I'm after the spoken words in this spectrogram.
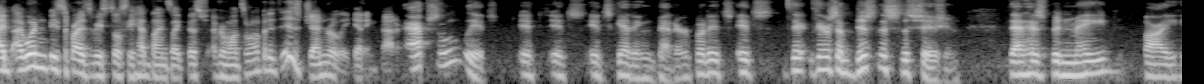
I, I wouldn't be surprised if we still see headlines like this every once in a while, but it is generally getting better. Absolutely, it's it, it's it's getting better, but it's it's there, there's a business decision that has been made by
